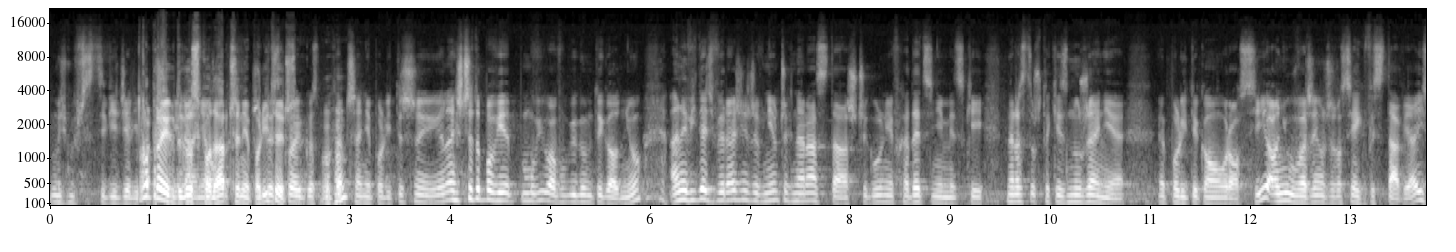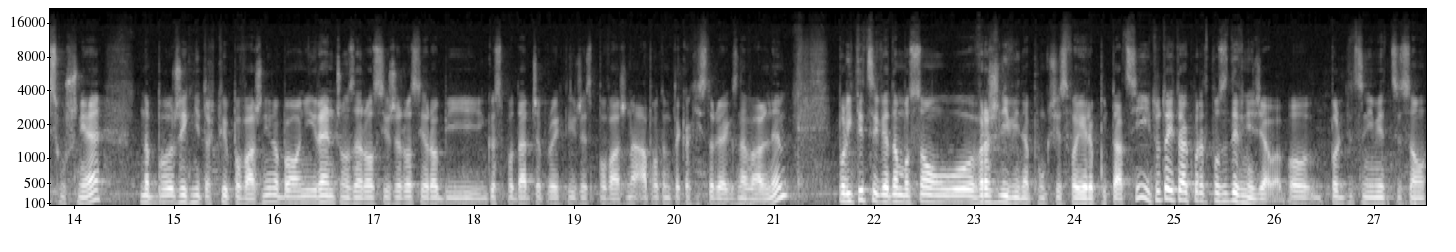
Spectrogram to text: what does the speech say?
myśmy wszyscy wiedzieli. No, projekt nią, gospodarczy, nie że To polityczny. jest projekt gospodarczy, a nie polityczny. I ona jeszcze to powie, mówiła w ubiegłym tygodniu, ale widać wyraźnie, że w Niemczech narasta, szczególnie w Hadecji niemieckiej, narasta już takie znużenie polityką Rosji. Oni uważają, że Rosja ich wystawia i słusznie, no bo, że ich nie traktuje poważnie, no bo oni ręczą za Rosję, że Rosja robi gospodarcze projekty i że jest poważna, a potem taka historia jak z Nawalnym. Politycy, wiadomo, są wrażliwi na punkcie swojej reputacji i tutaj to akurat pozytywnie działa, bo politycy niemieccy są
